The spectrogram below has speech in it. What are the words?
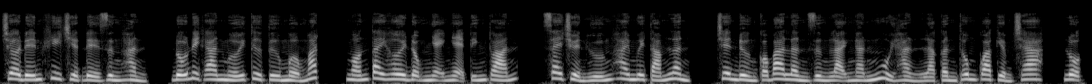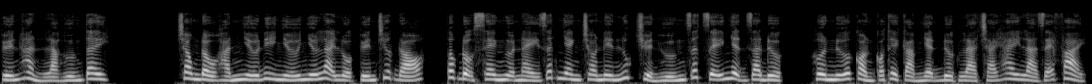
Chờ đến khi triệt để dừng hẳn, Đỗ Địch An mới từ từ mở mắt, ngón tay hơi động nhẹ nhẹ tính toán, xe chuyển hướng 28 lần, trên đường có 3 lần dừng lại ngắn ngủi hẳn là cần thông qua kiểm tra, lộ tuyến hẳn là hướng Tây. Trong đầu hắn nhớ đi nhớ nhớ lại lộ tuyến trước đó, tốc độ xe ngựa này rất nhanh cho nên lúc chuyển hướng rất dễ nhận ra được, hơn nữa còn có thể cảm nhận được là trái hay là rẽ phải.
